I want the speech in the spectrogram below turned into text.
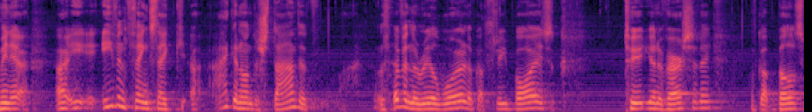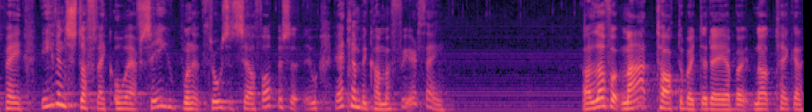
I mean, are, are even things like I can understand it. I live in the real world. I've got three boys, two at university. I've got bills pay. Even stuff like OFC, when it throws itself up, it can become a fear thing. I love what Matt talked about today about not taking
